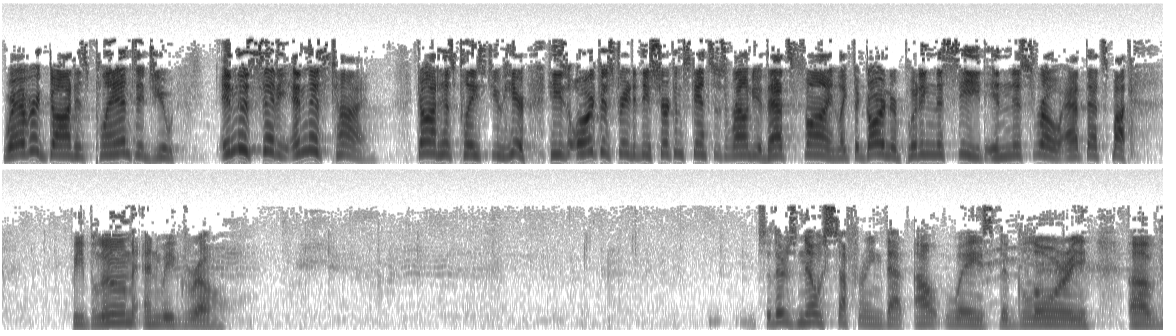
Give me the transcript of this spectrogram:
Wherever God has planted you, in this city, in this time, God has placed you here. He's orchestrated these circumstances around you. That's fine. Like the gardener putting the seed in this row at that spot. We bloom and we grow. So there's no suffering that outweighs the glory of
